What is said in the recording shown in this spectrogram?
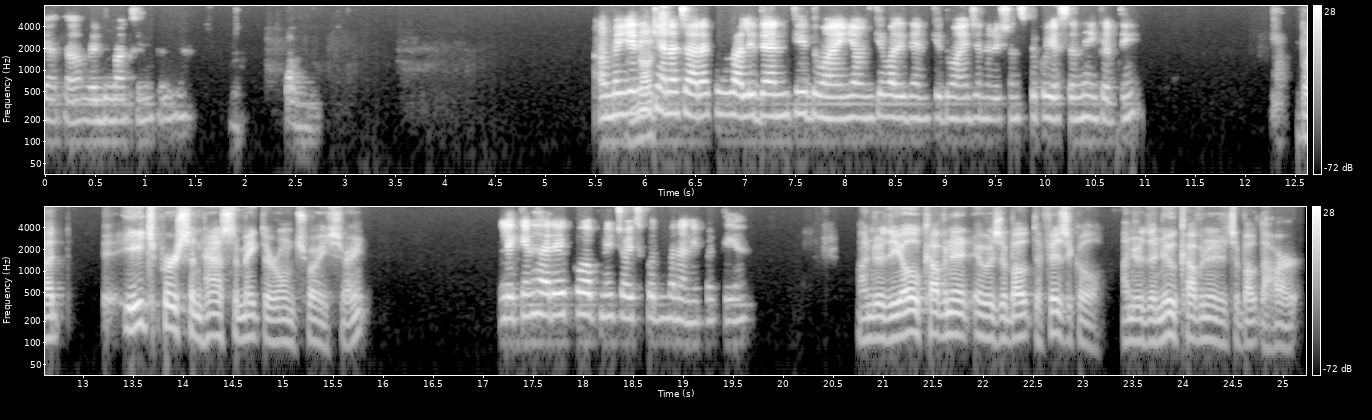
क्या था? मेरे दिमाग से निकल गया। अब मैं ये नहीं कहना चाह रहा कि वालिदैन की दुआएँ या उनके वालिदैन की दुआएँ जनरेशन्स पे कोई असर नहीं करती। But each person has to make their own choice, right? लेकिन हर एक को अपनी चॉइस खुद बनानी पड़ती है। Under the old covenant, it was about the physical. Under the new covenant, it's about the heart.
